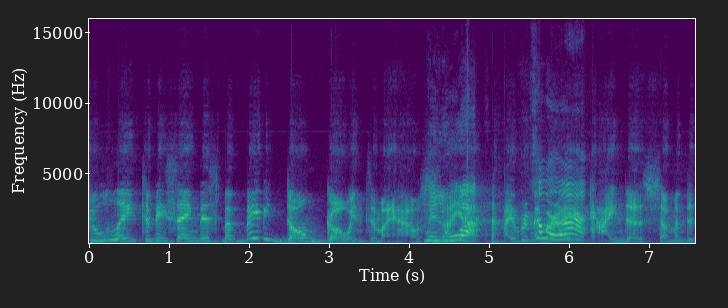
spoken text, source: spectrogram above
too late to be saying this, but maybe don't go into my house. ไม่รู้ I, อะ uh, I remember Come on. I kinda summoned a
